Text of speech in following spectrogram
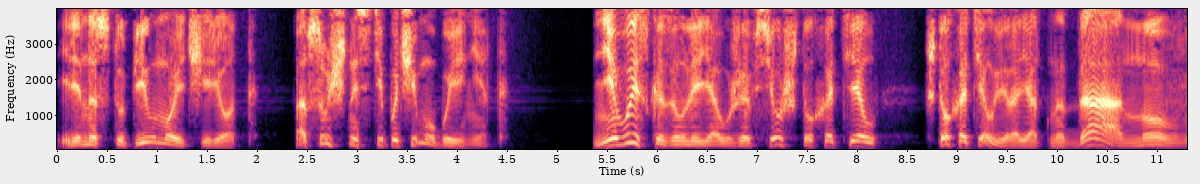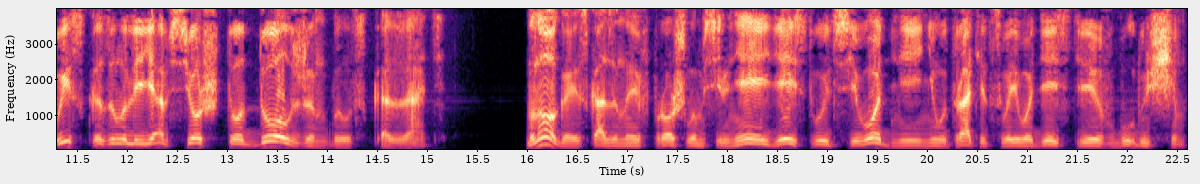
Или наступил мой черед? А в сущности, почему бы и нет? Не высказал ли я уже все, что хотел?» Что хотел, вероятно, да, но высказал ли я все, что должен был сказать? Многое, сказанное в прошлом, сильнее действует сегодня и не утратит своего действия в будущем.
